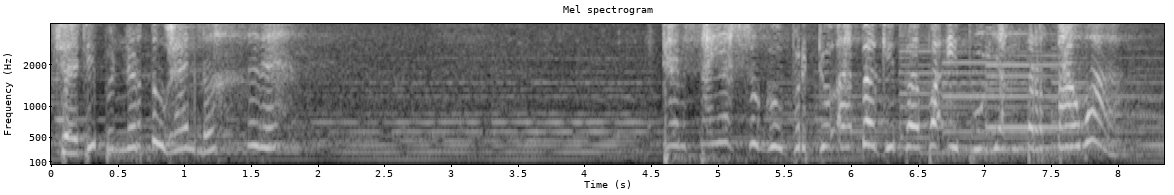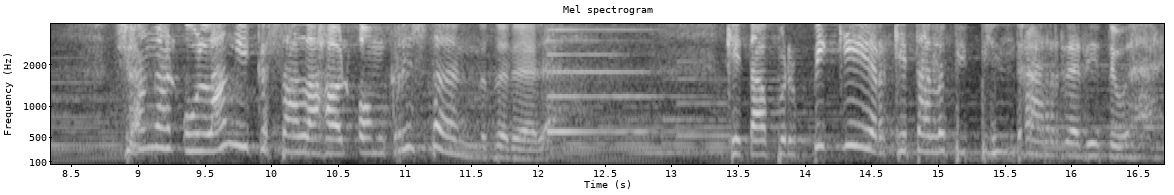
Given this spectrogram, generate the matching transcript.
Jadi benar Tuhan loh. Dan saya sungguh berdoa bagi Bapak Ibu yang tertawa. Jangan ulangi kesalahan Om Kristen. Kita berpikir kita lebih pintar dari Tuhan.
